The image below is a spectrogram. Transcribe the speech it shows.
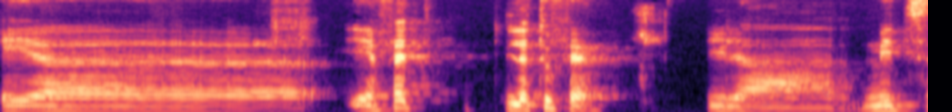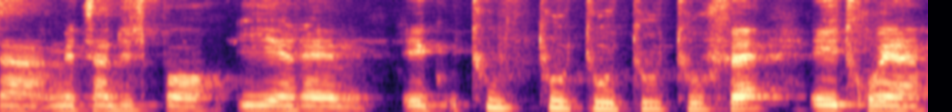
Et, euh, et en fait, il a tout fait. Il a médecin, médecin du sport, IRM, et tout, tout, tout, tout, tout fait, et il trouvait rien.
